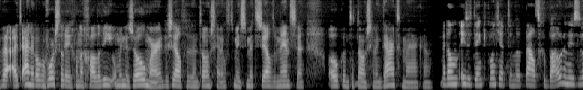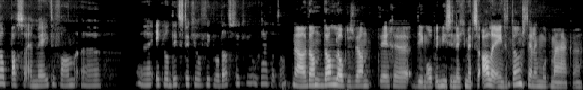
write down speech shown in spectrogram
we uiteindelijk ook een voorstel kregen van een galerie om in de zomer dezelfde tentoonstelling, of tenminste met dezelfde mensen, ook een tentoonstelling daar te maken. Maar dan is het denk ik, want je hebt een bepaald gebouw, dan is het wel passen en meten van eh, eh, ik wil dit stukje of ik wil dat stukje. Hoe gaat dat dan? Nou, dan, dan loopt dus wel tegen dingen op in die zin dat je met z'n allen één tentoonstelling moet maken.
